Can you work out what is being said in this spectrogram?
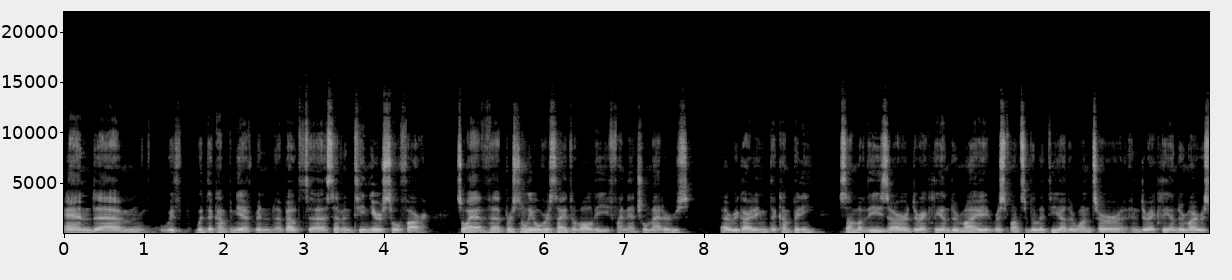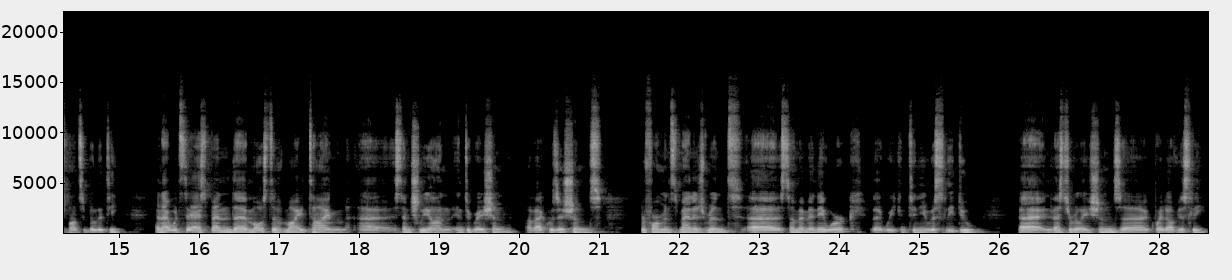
and um, with with the company, I've been about uh, 17 years so far. So I have uh, personally oversight of all the financial matters uh, regarding the company. Some of these are directly under my responsibility; other ones are indirectly under my responsibility. And I would say I spend uh, most of my time essentially on integration of acquisitions performance management, uh, some M&A work that we continuously do, uh, investor relations, uh, quite obviously,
